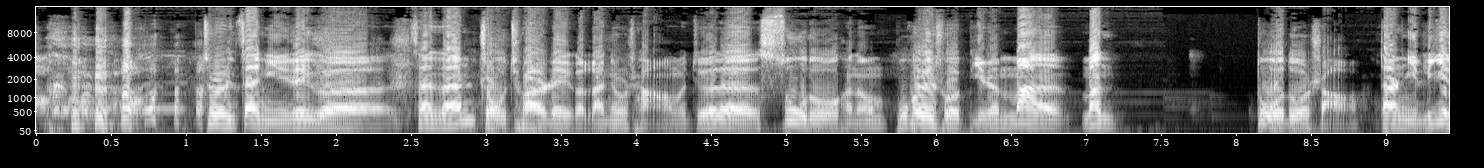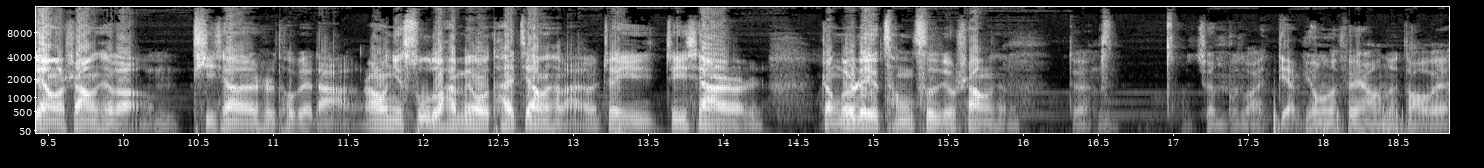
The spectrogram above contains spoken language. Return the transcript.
就是在你这个在咱周圈儿这个篮球场，我觉得速度可能不会说比人慢慢多多少，但是你力量上去了，嗯体现的是特别大。然后你速度还没有太降下来，这一这一下整个这个层次就上去了。对，真不错，哎点评的非常的到位。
